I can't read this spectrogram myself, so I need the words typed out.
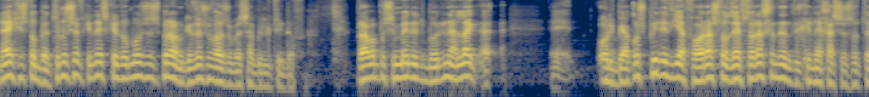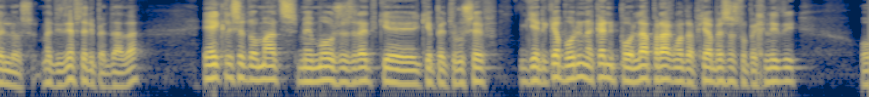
Να έχεις τον Πετρούσεφ και να έχεις και τον Μόζες Μπράουν και δεν σου βάζω μέσα Μιλουτίνοφ. Πράγμα που σημαίνει ότι μπορεί να αλλάξει. Ε, ε, ο Ολυμπιακός πήρε διαφορά στο δεύτερο, άσχετα δεν την έχασε στο τέλος με τη δεύτερη πεντάδα. Έκλεισε το μάτ με Μόζες Ρέτ και, και Πετρούσεφ. Γενικά μπορεί να κάνει πολλά πράγματα πια μέσα στο παιχνίδι ο,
